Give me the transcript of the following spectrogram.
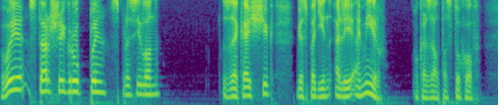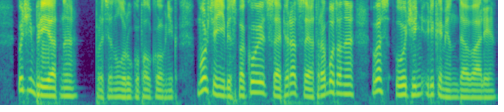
Вы старшей группы?» — спросил он. «Заказчик господин Али Амир», — указал Пастухов. «Очень приятно», — протянул руку полковник. «Можете не беспокоиться, операция отработана, вас очень рекомендовали».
